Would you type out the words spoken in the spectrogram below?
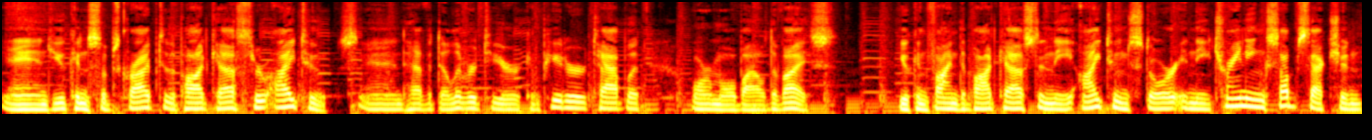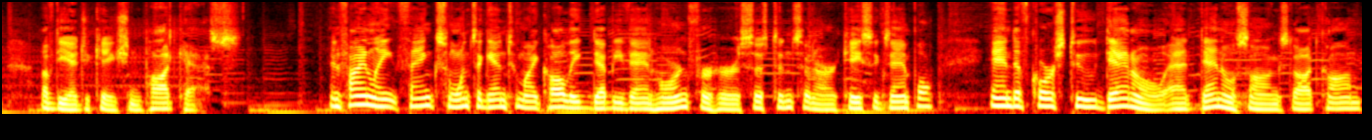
And you can subscribe to the podcast through iTunes and have it delivered to your computer, tablet, or mobile device. You can find the podcast in the iTunes Store in the training subsection of the Education Podcasts. And finally, thanks once again to my colleague Debbie Van Horn for her assistance in our case example, and of course to Dano at danosongs.com,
